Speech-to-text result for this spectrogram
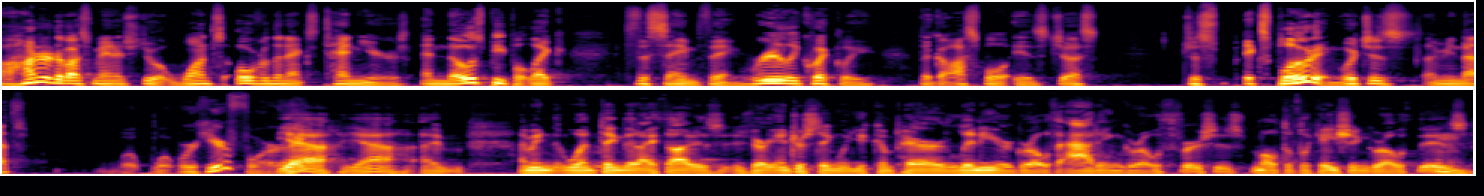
a hundred of us manage to do it once over the next 10 years. And those people like it's the same thing. Really quickly the gospel is just just exploding which is i mean that's what, what we're here for right? Yeah, yeah. I, I mean, one thing that I thought is, is very interesting when you compare linear growth, adding growth versus multiplication growth is Hmm.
